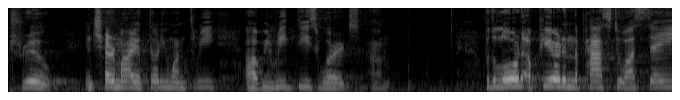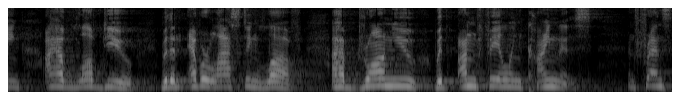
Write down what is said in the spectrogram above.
true. In Jeremiah 31 3, uh, we read these words um, For the Lord appeared in the past to us, saying, I have loved you with an everlasting love. I have drawn you with unfailing kindness. And friends,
